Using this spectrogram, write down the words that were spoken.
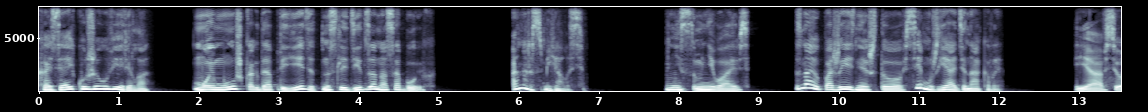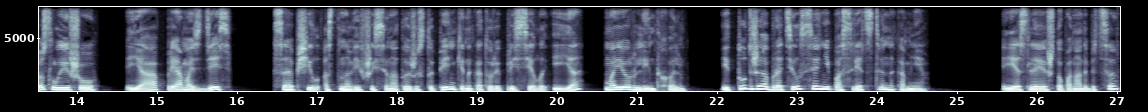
Хозяйку же уверила. «Мой муж, когда приедет, наследит за нас обоих». Она рассмеялась. Не сомневаюсь. Знаю по жизни, что все мужья одинаковы. «Я все слышу. Я прямо здесь», — сообщил остановившийся на той же ступеньке, на которой присела и я, майор Линдхольм, и тут же обратился непосредственно ко мне. «Если что понадобится,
